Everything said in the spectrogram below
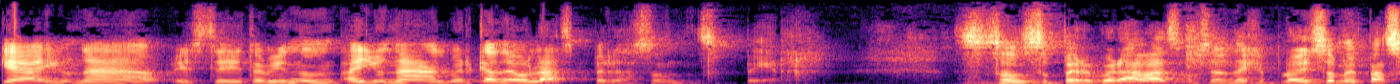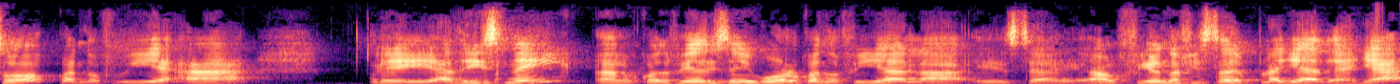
que hay una, este, también hay una alberca de olas, pero son súper, son súper bravas. O sea, un ejemplo, eso me pasó cuando fui a, eh, a Disney, ah, cuando fui a Disney World, cuando fui a la, este, fui a una fiesta de playa de allá.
